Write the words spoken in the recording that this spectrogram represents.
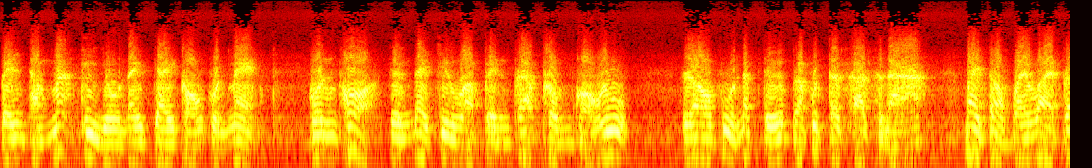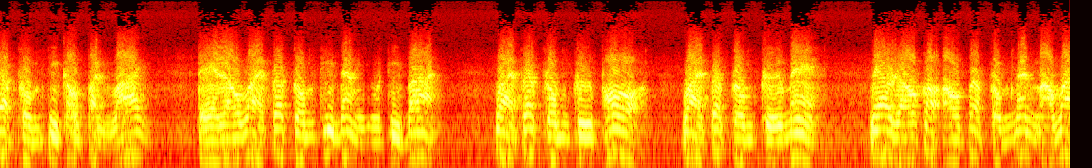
เป็นธรรมะที่อยู่ในใจของคุณแม่ คุณพ่อจึงได้ชื่อว่าเป็นพระพรหมของลูก เราผู้นับถือพระพุทธศาสนา ไม่ต้องไปไหว้พระพรหมที่เขาปั่นไว้ แต่เราไหว้พระพรหมที่นั่งอยู่ที่บ้านไหว้พระพรหมคือพ่อไหว้พระพรหมคือแม่ แล้วเราก็เอาพระพรหมนั่นมาไหว้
